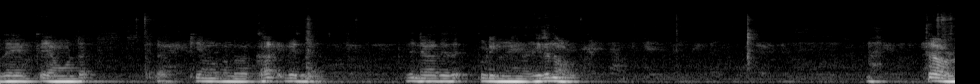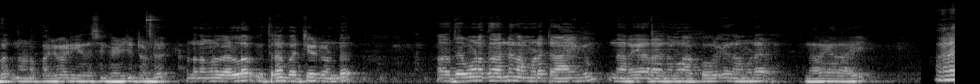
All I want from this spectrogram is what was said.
ഇതൊക്കെ അങ്ങോട്ട് ഇറക്കി നമുക്ക് കൊണ്ട് ഇതില്ല ഇതിന്റെ അകത്ത് ഇത് പിടിങ്ങുന്നത് ഇരുന്നോളൂ. ഇത്രേ ഉള്ളൂ. നമ്മുടെ പരിപാടി ഏകദേശം കഴിഞ്ഞിട്ടുണ്ട്. ഇവിടെ നമ്മൾ വെള്ളം ഇത്രയും പറ്റിയിട്ടുണ്ട് അതുപോലൊക്കെ തന്നെ നമ്മുടെ ടാങ്കും നിറയാറായി. നമ്മൾ അക്കോറിയം നമ്മുടെ നിറയാറായി. അങ്ങനെ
